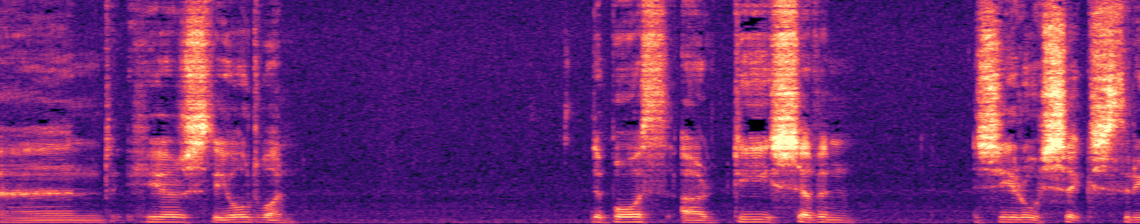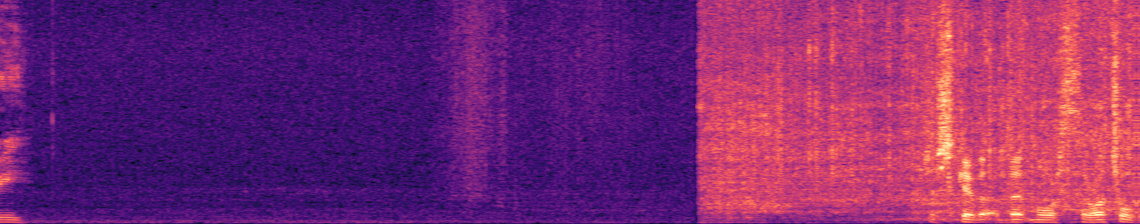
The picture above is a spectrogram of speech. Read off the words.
and here's the old one. The both are D7063. Just give it a bit more throttle.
